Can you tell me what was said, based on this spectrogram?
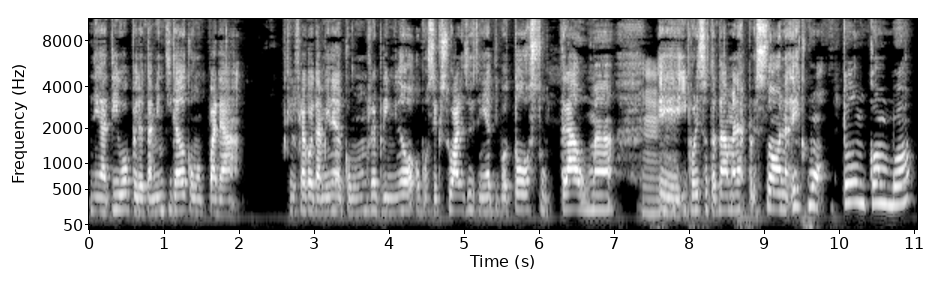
negativo, pero también tirado como para que el flaco también era como un reprimido homosexual, entonces tenía tipo todo su trauma Mm. eh, y por eso trataba mal a las personas. Es como todo un combo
